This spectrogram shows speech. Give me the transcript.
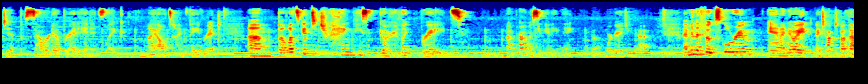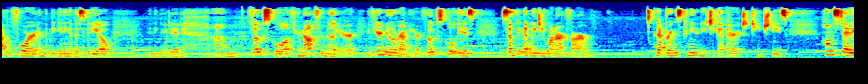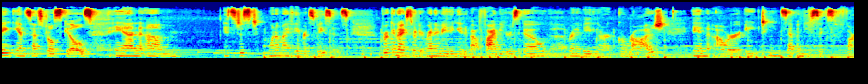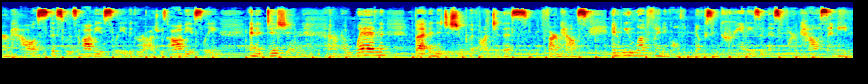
dip sourdough bread in. It's like my all-time favorite. Um, but let's get to trying these garlic braids. I'm not promising anything, but we're gonna do that. I'm in the folk school room, and I know I, I talked about that before in the beginning of this video. I think I did. Um, folk school, if you're not familiar, if you're new around here, folk school is something that we do on our farm that brings community together to teach these homesteading ancestral skills. And um, it's just one of my favorite spaces. Brooke and I started renovating it about five years ago, uh, renovating our garage in our 1876 farmhouse. This was obviously, the garage was obviously an addition, I don't know when, but an addition put onto this farmhouse. And we love finding all the nooks and crannies in this farmhouse. I mean,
